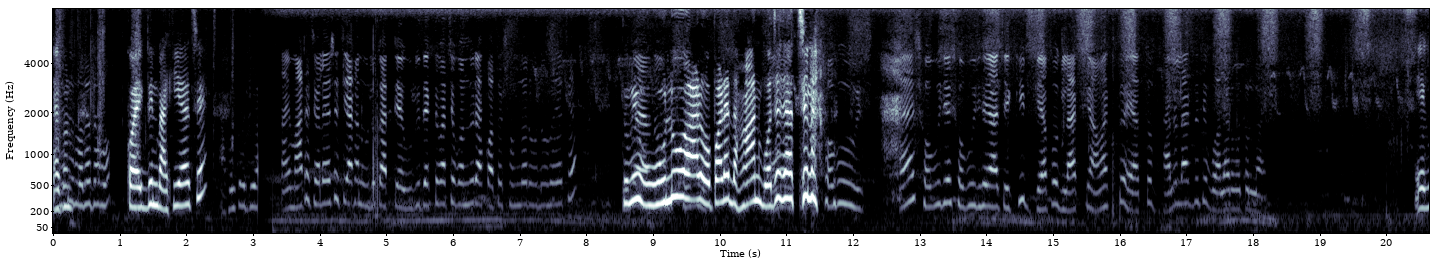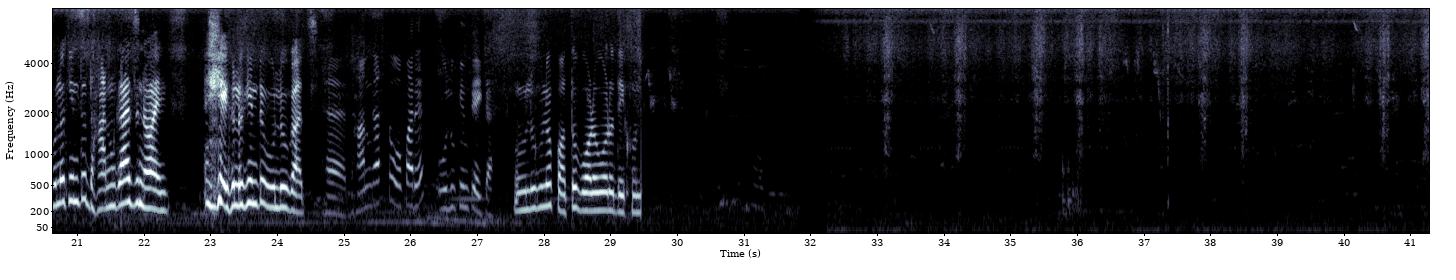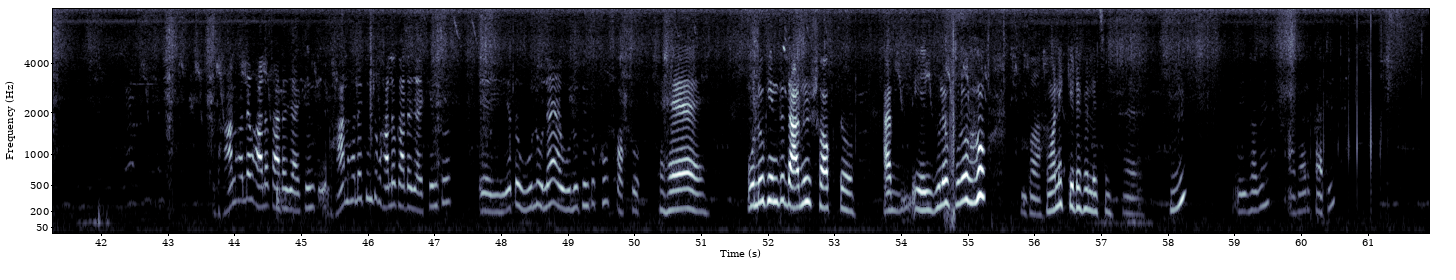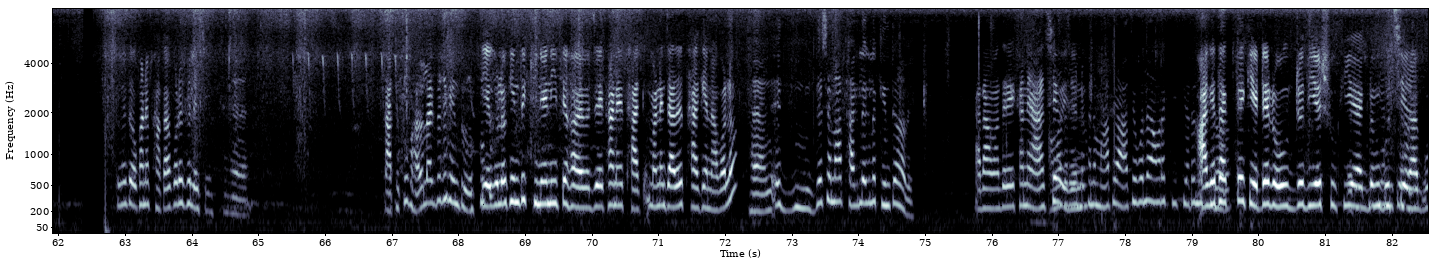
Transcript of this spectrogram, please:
এখন- কয়েকদিন বাকি আছে। আমি মাঠে চলে এসেছি এখন উলু কাটতে। উলু দেখতে পাচ্ছ বন্ধুরা কত সুন্দর উলু হয়েছে। তুমি উলু আর ওপারে ধান বোঝা যাচ্ছে না। সবুজ। হ্যাঁ সবুজে সবুজ হয়ে আছে। কি ব্যাপক লাগছে আমার তো এত ভালো লাগছে যে বলার মতন নয়। এগুলো কিন্তু ধান গাছ নয় এগুলো কিন্তু উলু গাছ। হ্যাঁ ধান গাছ তো ওপারে উলু কিন্তু এইটা। উলুগুলো কত বড় বড় দেখুন ধান হলে ভালো কাটা যায় কিন্তু ধান হলে কিন্তু ভালো কাটা যায় কিন্তু এই এ তো উলু না? উলু কিন্তু খুব শক্ত। হ্যাঁ উলু কিন্তু দারুণ শক্ত। আর এইগুলো পুরো অনেক কেটে ফেলেছে। হ্যাঁ। হুম? এইভাবে আবার কাটি। তুমি তো ওখানে ফাঁকা করে ফেলেছো। হ্যাঁ। কাটে খুব ভালো লাগতেছে কিন্তু। এগুলো কিন্তু কিনে নিতে হয় যে এখানে থাকে মানে যাদের থাকে না বলো? হ্যাঁ এই দেশে না থাকলে এগুলো কিনতে হবে। আর আমাদের এখানে আছে ওই জন্য। এখানে মাঠে আছে বলে আমরা কি কেটে আগে থাকতে কেটে রৌদ্র দিয়ে শুকিয়ে একদম গুছিয়ে রাখব।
